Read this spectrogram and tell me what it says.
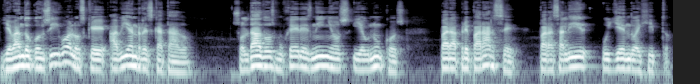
llevando consigo a los que habían rescatado, soldados, mujeres, niños y eunucos, para prepararse para salir huyendo a Egipto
